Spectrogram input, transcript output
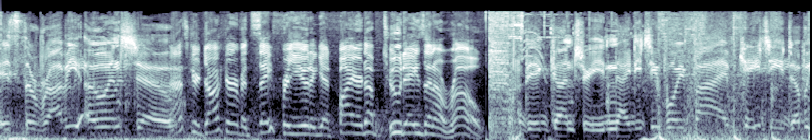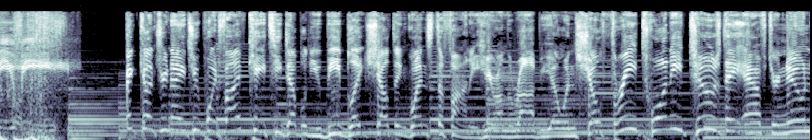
It's the Robbie Owens Show. Ask your doctor if it's safe for you to get fired up two days in a row. Big Country 92.5 KTWB. Big Country 92.5 KTWB. Blake Shelton, Gwen Stefani here on the Robbie Owens Show. 320 Tuesday afternoon.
